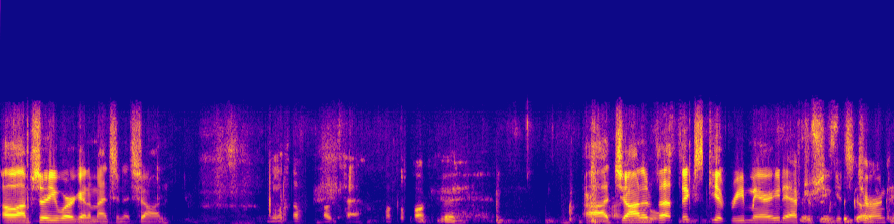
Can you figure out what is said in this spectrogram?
oh, I'm sure you were gonna mention it, Sean. What the, okay. What the fuck? Okay. Uh, John and. Vetvix get remarried after This she gets turned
